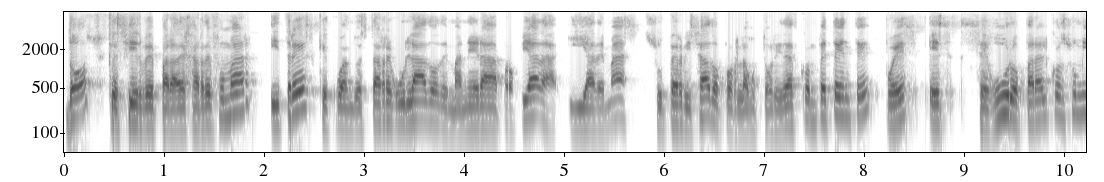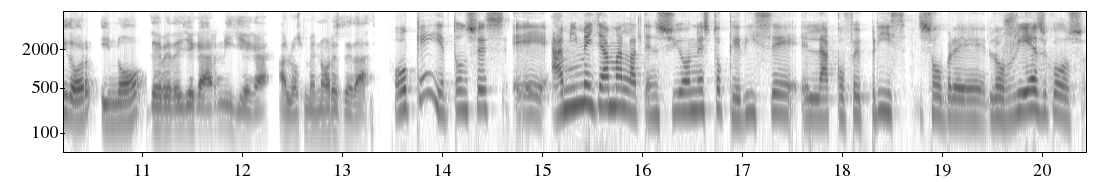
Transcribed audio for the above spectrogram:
Dos, que sirve para dejar de fumar. Y tres, que cuando está regulado de manera apropiada y además supervisado por la autoridad competente, pues es seguro para el consumidor y no debe de llegar ni llega a los menores de edad. Ok, entonces eh, a mí me llama la atención esto que dice la COFEPRIS sobre los riesgos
